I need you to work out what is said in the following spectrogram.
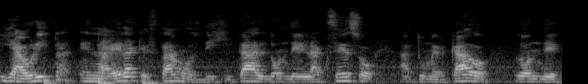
Y ahorita, en la era que estamos, digital, donde el acceso a tu mercado, donde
